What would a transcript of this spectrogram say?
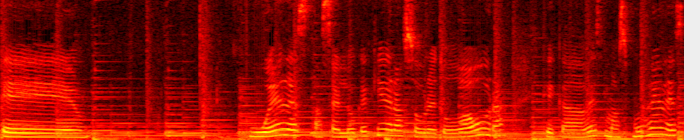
Eh, puedes hacer lo que quieras, sobre todo ahora que cada vez más mujeres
